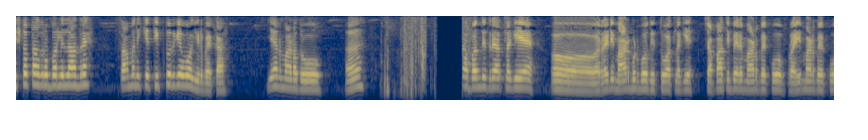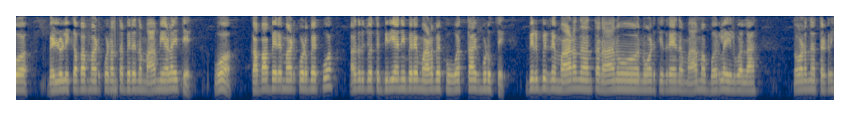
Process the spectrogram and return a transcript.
ಇಷ್ಟೊತ್ತಾದ್ರೂ ಬರಲಿಲ್ಲ ಅಂದ್ರೆ ಸಾಮಾನ್ಯಕ್ಕೆ ತಿಪ್ಟೂರಿಗೆ ಹೋಗಿರ್ಬೇಕಾ? ಏನು ಮಾಡೋದು? ಆ, ಬಂದಿದ್ರೆ ಅತ್ಲಾಗೆ ರೆಡಿ ಮಾಡ್ಬಿಡ್ಬೋದಿತ್ತು ಅತ್ಲಾಗೆ. ಚಪಾತಿ ಬೇರೆ ಮಾಡಬೇಕು ಫ್ರೈ ಮಾಡಬೇಕು, ಬೆಳ್ಳುಳ್ಳಿ ಕಬಾಬ್ ಮಾಡ್ಕೊಡಂತ ಅಂತ ಬೇರೆ ನಮ್ಮ ಮಾಮಿ ಹೇಳೈತೆ ಓ, ಕಬಾಬ್ ಬೇರೆ ಮಾಡ್ಕೊಡ್ಬೇಕು, ಅದ್ರ ಜೊತೆ ಬಿರಿಯಾನಿ ಬೇರೆ ಮಾಡಬೇಕು, ಒತ್ತಾಗ್ಬಿಡುತ್ತೆ. ಬಿರ್ ಬಿರ್ನೆ ಮಾಡೋಣ ಅಂತ ನಾನು ನೋಡ್ತಿದ್ರೆ ನಮ್ಮ ಮಾಮ ಬರ್ಲೇ ಇಲ್ವಲ್ಲ? ನೋಡೋಣ ತಡ್ರಿ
